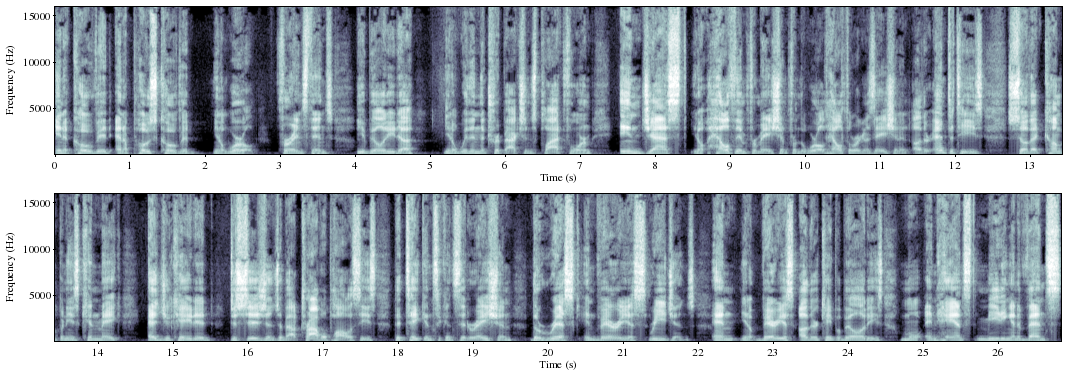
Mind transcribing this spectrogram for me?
in a COVID and a post-COVID, you know, world. For instance, the ability to you know, within the TripActions platform, ingest, you know, health information from the World Health Organization and other entities so that companies can make educated decisions about travel policies that take into consideration the risk in various regions. And, you know, various other capabilities, more enhanced meeting and events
